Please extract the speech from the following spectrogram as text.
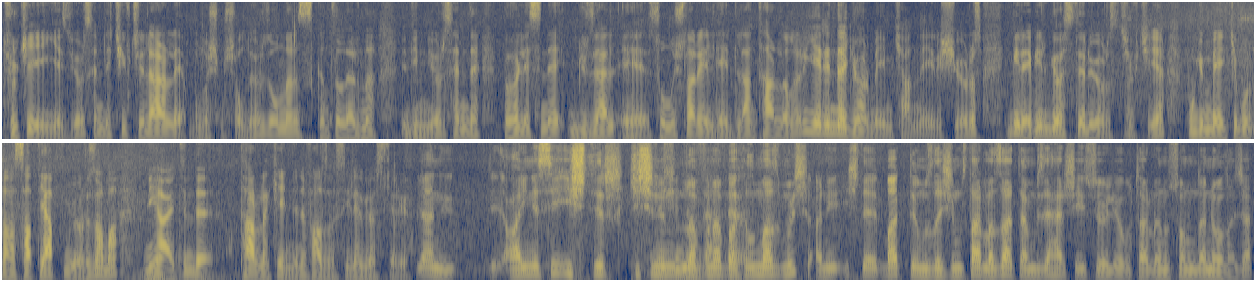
Türkiye'yi geziyoruz hem de çiftçilerle buluşmuş oluyoruz. Onların sıkıntılarını dinliyoruz hem de böylesine güzel e, sonuçlar elde edilen tarlaları yerinde görme imkanına erişiyoruz. Birebir gösteriyoruz çiftçiye. Bugün belki burada hasat yapmıyoruz ama nihayetinde tarla kendini fazlasıyla gösteriyor. Yani aynesi iştir, kişinin, Kişinin de, lafına evet. bakılmazmış. Hani işte baktığımızda şimdi tarla zaten bize her şeyi söylüyor. Bu tarlanın sonunda ne olacak?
